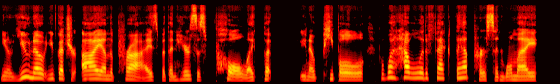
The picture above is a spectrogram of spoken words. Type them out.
you know, you know, you've got your eye on the prize, but then here's this pull, like, but you know, people, but what, how will it affect that person? Will my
